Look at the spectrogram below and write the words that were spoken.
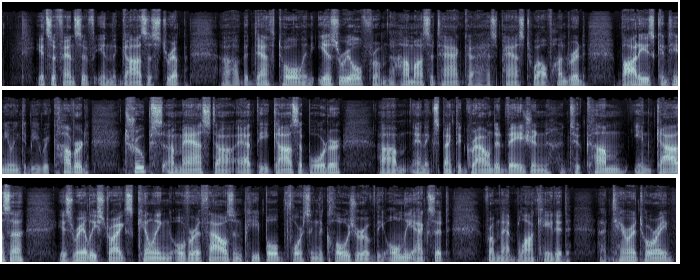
its offensive in the Gaza Strip. Uh, the death toll in Israel from the Hamas attack uh, has passed 1,200. Bodies continuing to be recovered. Troops amassed uh, at the Gaza border. Um, an expected ground invasion to come in Gaza. Israeli strikes killing over a thousand people, forcing the closure of the only exit from that blockaded uh, territory.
